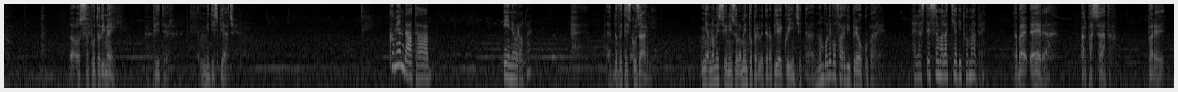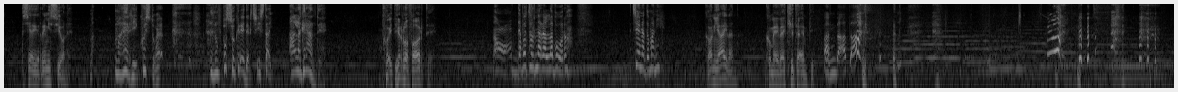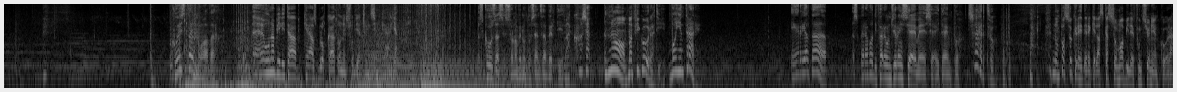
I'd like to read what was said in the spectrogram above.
Ho saputo di May. Peter, mi dispiace. Com'è andata in Europa? Eh, Dovete scusarmi. Mi hanno messo in isolamento per le terapie qui in città. Non volevo farvi preoccupare. È la stessa malattia di tua madre? Vabbè, era. Al passato. Pare sia in remissione. Ma Harry, questo è... Non posso crederci, stai alla grande. Puoi dirlo forte. No, devo tornare al lavoro. Cena domani? Coney Island? Come ai vecchi tempi. Andata. Questa è nuova. È un'abilità che ha sbloccato nel suo viaggio in Simcaria. Scusa se sono venuto senza avvertire. Ma cosa? No, ma figurati. Vuoi entrare? In realtà speravo di fare un giro insieme se hai tempo. Certo. Non posso credere che la scassomobile funzioni ancora.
